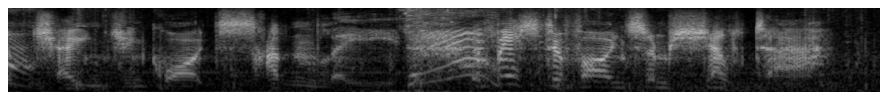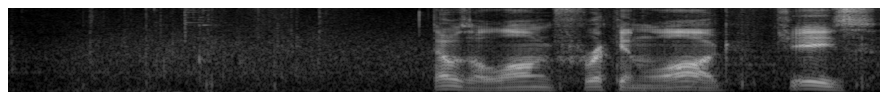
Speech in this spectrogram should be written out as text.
of changing quite suddenly. Best to find some shelter. That was a long frickin' log. Jeez.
